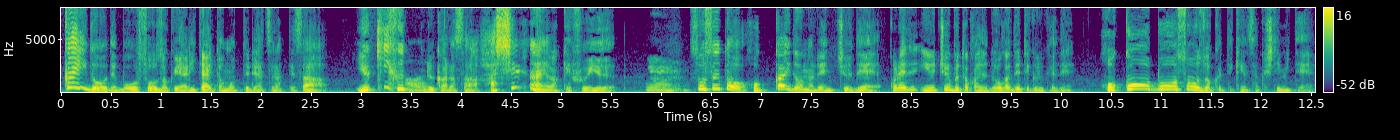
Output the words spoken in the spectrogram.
海道で暴走族やりたいと思ってる奴らってさ、雪降るからさ、走れないわけ、冬。うん。そうすると、北海道の連中で、これで YouTube とかで動画出てくるけどね、歩行暴走族って検索してみて、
